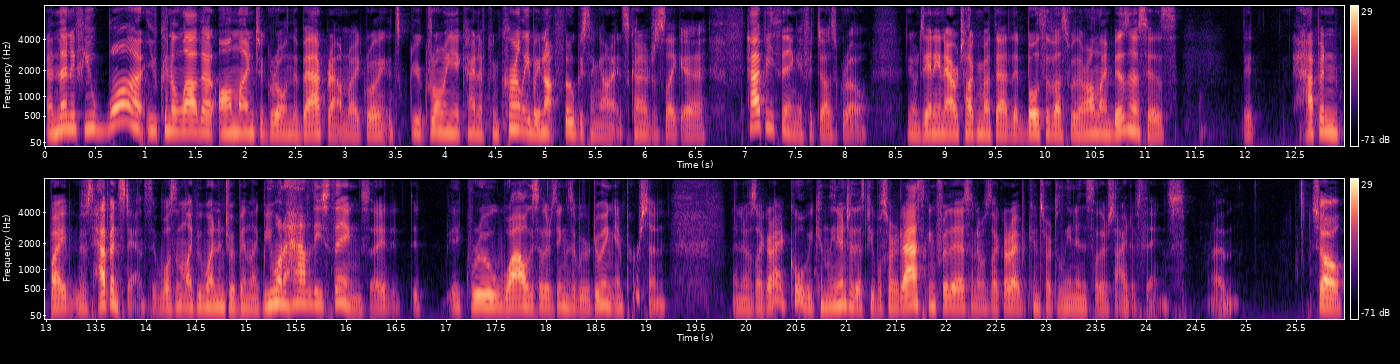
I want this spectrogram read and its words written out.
And then if you want, you can allow that online to grow in the background, right? Growing, you're growing it kind of concurrently, but you're not focusing on it. It's kind of just like a happy thing if it does grow. You know, Danny and I were talking about that, that both of us with our online businesses, happened by it was happenstance. It wasn't like we went into it being like, we want to have these things. It, it, it grew while these other things that we were doing in person. And it was like, all right, cool, we can lean into this. People started asking for this, and it was like, all right, we can start to lean in this other side of things. Right? So,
